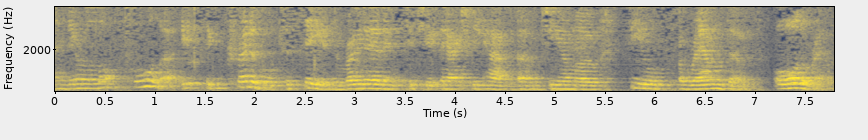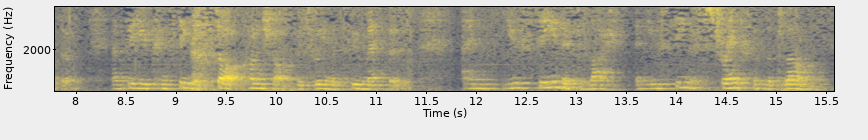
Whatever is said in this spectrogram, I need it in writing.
and they're a lot taller. It's incredible to see. In the Rodale Institute, they actually have um, GMO fields around them, all around them. And so you can see the stark contrast between the two methods. And you see this life and you see the strength of the plants.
